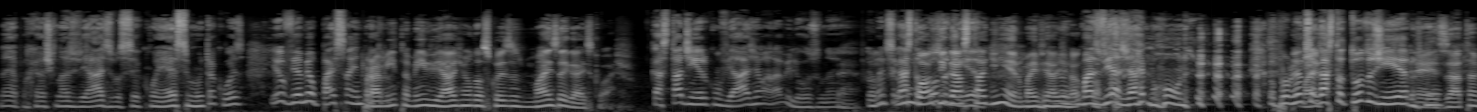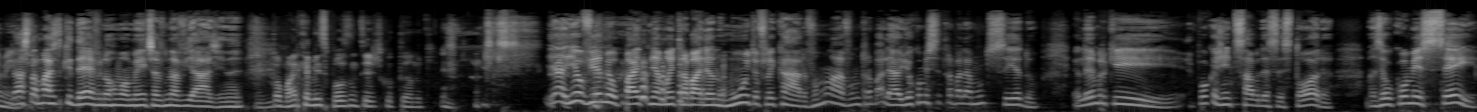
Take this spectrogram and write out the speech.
né? Porque eu acho que nas viagens você conhece muita coisa. E eu via meu pai saindo pra mim também viagem é uma das coisas mais legais que eu acho. gastar dinheiro com viagem é maravilhoso, né? É. Eu, não, você eu não gasta gosto todo de gastar dinheiro. dinheiro, mas viajar eu Mas gosto. viajar é bom, né? O problema é que você Mas- gasta todo o dinheiro. É, né? exatamente. Gasta mais do que deve normalmente na viagem, né? Tomara que a minha esposa não esteja escutando aqui. E aí eu via meu pai e minha mãe trabalhando muito, eu falei, cara, vamos lá, vamos trabalhar. E eu comecei a trabalhar muito cedo. Eu lembro que pouca gente sabe dessa história, mas eu comecei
